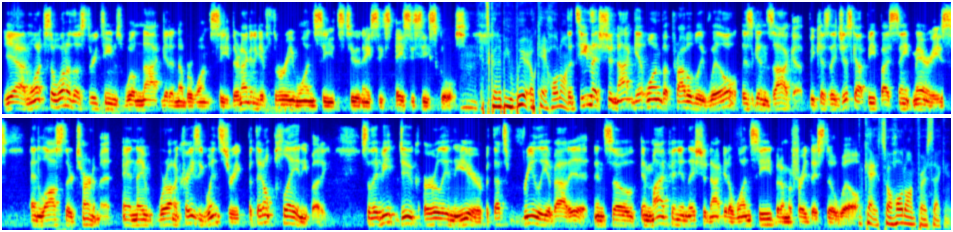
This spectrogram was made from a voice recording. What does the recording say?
Yeah, and one, so one of those three teams will not get a number one seed. They're not going to give three one seeds to an ACC, ACC schools. Hmm, it's going to be weird. Okay, hold on. The team that should not get one, but probably will, is Gonzaga because they just got beat by St. Mary's and lost their tournament, and they were on a crazy win streak, but they don't play anybody. So they beat Duke early in the year, but that's really about it. And so, in my opinion, they should not get a one seed, but I'm afraid they still will. okay, so hold on for a 2nd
